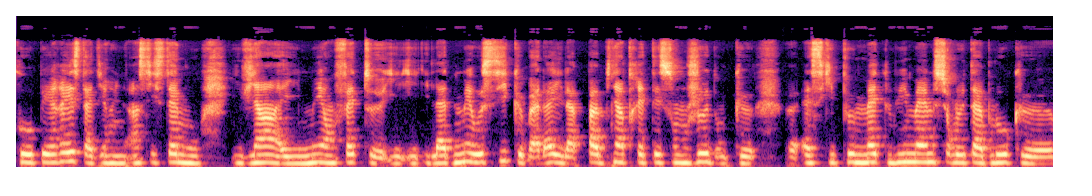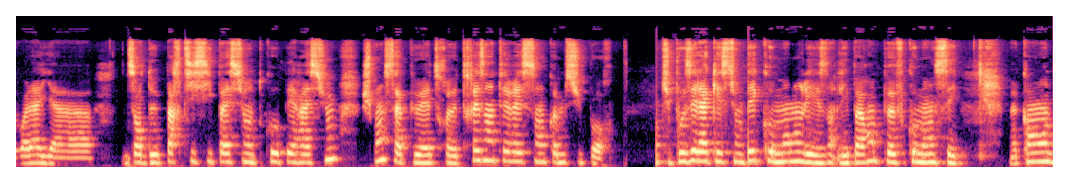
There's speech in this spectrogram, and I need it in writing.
coopérer, c'est-à-dire un système où il vient et il met en fait, euh, il, admet aussi que bah, là, il n'a pas bien traité son jeu. Donc, euh, euh, est-ce qu'il peut mettre lui-même sur le tableau que voilà, il y a une sorte de participation, de coopération? Je pense que ça peut être très intéressant comme support. Tu posais la question de comment les, parents peuvent commencer. Quand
